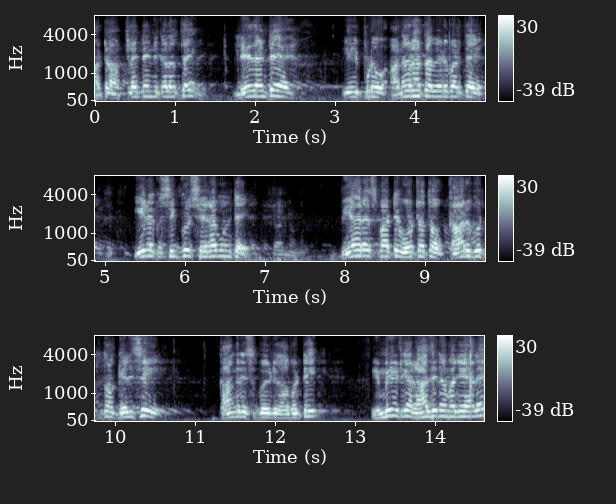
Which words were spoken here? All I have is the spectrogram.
అటు అట్లనే ఎన్నికలు వస్తాయి. లేదంటే ఇప్పుడు అనర్హత వేడబడితే ఈయనకు సిగ్గు శరం ఉంటే బీఆర్ఎస్ పార్టీ ఓట్లతో కారు గుర్తుతో గెలిచి కాంగ్రెస్ పోయింది కాబట్టి ఇమ్మీడియట్గా రాజీనామా చేయాలి.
